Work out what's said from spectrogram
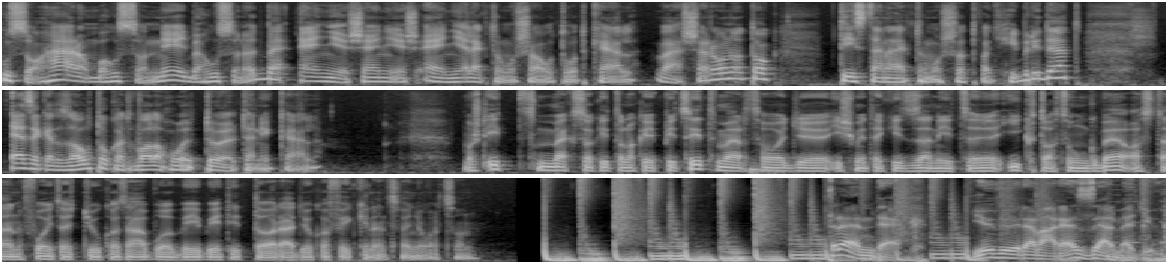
23-ba, 24-be, 25-be ennyi és ennyi és ennyi elektromos autót kell vásárolnotok, tisztán elektromosat vagy hibridet, ezeket az autókat valahol tölteni kell. Most itt megszakítanak egy picit, mert hogy ismét egy kis zenit iktatunk be, aztán folytatjuk az A-ból BB-t itt a Rádió Café 98-on. Trendek. Jövőre már ezzel megyünk.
